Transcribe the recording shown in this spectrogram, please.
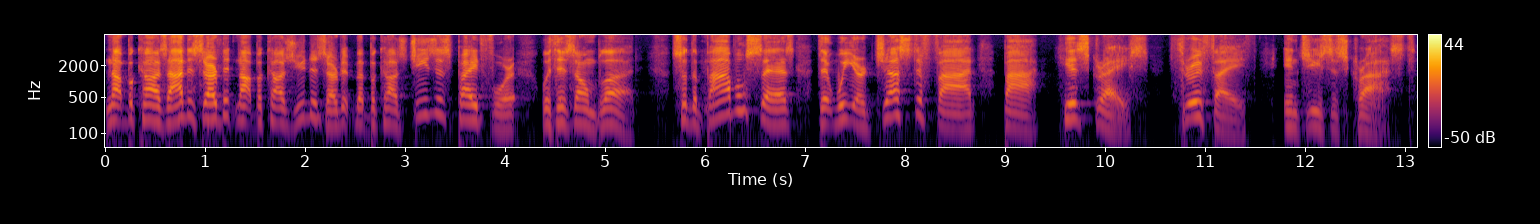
not because I deserved it, not because you deserved it, but because Jesus paid for it with his own blood. So the Bible says that we are justified by His grace through faith in Jesus Christ.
